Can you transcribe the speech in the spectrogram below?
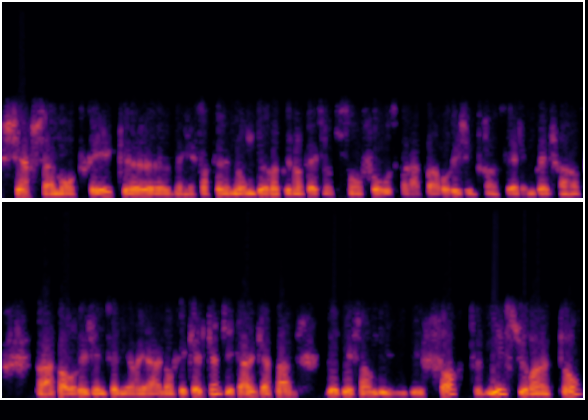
cherche à montrer que euh, ben, il y a un certain nombre de représentations qui sont fausses par rapport au régime français, à la Nouvelle-France, par rapport au régime seigneurial. Donc c'est quelqu'un qui est quand même capable de défendre des idées fortes, mais sur un ton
